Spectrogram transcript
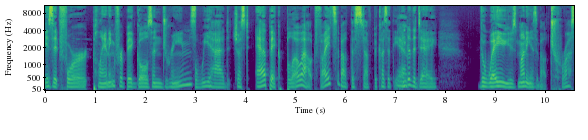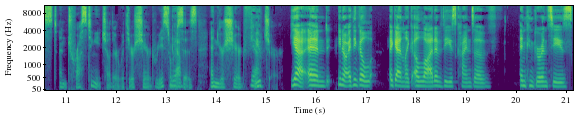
Is it for planning for big goals and dreams? We had just epic blowout fights about this stuff because at the yeah. end of the day, the way you use money is about trust and trusting each other with your shared resources yeah. and your shared future. Yeah. yeah. And, you know, I think, a, again, like a lot of these kinds of incongruencies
